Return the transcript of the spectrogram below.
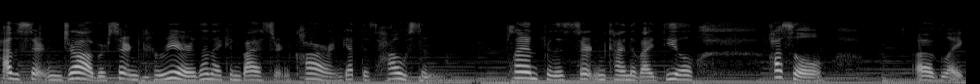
have a certain job or certain career, then I can buy a certain car and get this house and plan for this certain kind of ideal hustle." of like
